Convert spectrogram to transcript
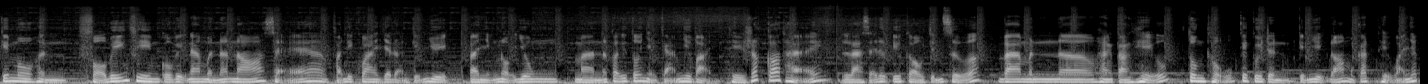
Cái mô hình phổ biến phim của Việt Nam mình nó nó sẽ phải đi qua giai đoạn kiểm duyệt và những nội dung mà nó có yếu tố nhạy cảm như vậy thì rất có thể là sẽ được yêu cầu chỉnh sửa. Và mình ờ, hoàn toàn hiểu tuân thủ cái quy trình kiểm duyệt đó một cách hiệu quả nhất.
